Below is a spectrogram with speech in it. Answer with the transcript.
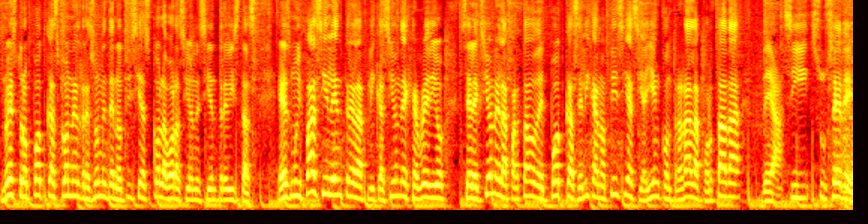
nuestro podcast con el resumen de noticias, colaboraciones y entrevistas. Es muy fácil. Entre a la aplicación de iHeart Radio, seleccione el apartado de podcast, elija noticias y ahí encontrará la portada de Así sucede.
